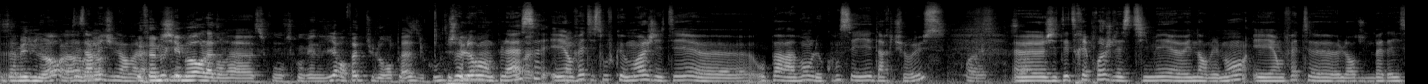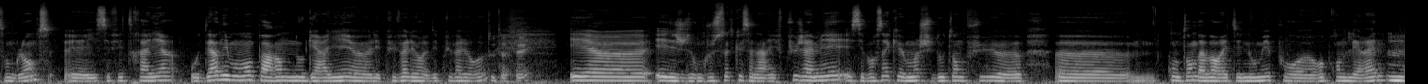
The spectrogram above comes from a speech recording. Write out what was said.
Des armées du Nord, là. des voilà. armées du Nord. Voilà. Le fameux qui est mort là dans la, ce qu'on vient de lire, en fait tu le remplaces du coup. Je le remplace et en fait il se trouve que moi j'étais auparavant le conseiller d'Arcturus. Ouais, j'étais très proche, je l'estimais énormément et en fait lors d'une bataille sanglante, il s'est fait trahir au dernier moment par un de nos guerriers les plus valeureux, des plus valeureux. Tout à fait. Et, euh, et je- donc je souhaite que ça n'arrive plus jamais. Et c'est pour ça que moi je suis d'autant plus euh, euh, contente d'avoir été nommée pour euh, reprendre les rênes. Mm, euh,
